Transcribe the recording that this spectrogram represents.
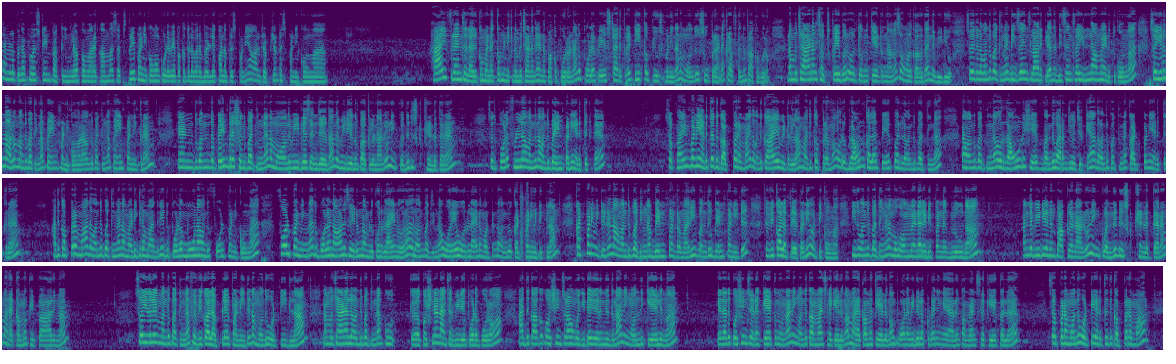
Channel இப்போ தான் first time பார்க்குறீங்களா அப்போ மறக்காமல் சப்ஸ்கிரைப் பண்ணிக்கோங்க. கூடவே பக்கத்தில் வர பெல் ப்ரெஸ் பண்ணி ஆல் ஆப்ஷன் ப்ரெஸ் பண்ணிக்கோங்க. ஹாய் ஃப்ரெண்ட்ஸ் எல்லாருக்கும் வணக்கம். இன்றைக்கி நம்ம சேனலில் என்ன பார்க்க போகிறோம்னா அது போல் வேஸ்ட்டாக இருக்கிற டீ கப் யூஸ் பண்ணி தான் நம்ம வந்து சூப்பரான கிராஃப்ட் வந்து பார்க்க போகிறோம் நம்ம சேனல் சப்ஸ்கிரைபர் ஒருத்தவங்க கேட்டிருந்தாங்க ஸோ அவங்களுக்காக தான் இந்த வீடியோ ஸோ இதில் வந்து பார்த்திங்கன்னா டிசைன்ஸ்லாம் இருக்குல்லையா அந்த டிசைன்ஸ்லாம் இல்லாமல் எடுத்துக்கோங்க. ஸோ இருந்தாலும் வந்து பார்த்திங்கன்னா பெயிண்ட் பண்ணிக்கோங்க. நான் வந்து பார்த்திங்கன்னா பெயிண்ட் பண்ணிக்கிறேன். அண்ட் இது வந்து இந்த பெயிண்ட் ப்ரஷ் வந்து பார்த்திங்கன்னா நம்ம வந்து வீட்டிலே செஞ்சது தான். அந்த வீடியோ வந்து பார்க்கலனாலும் லிங்க் வந்து டிஸ்கிரிப்ஷனில் தரேன். ஸோ இது போல் ஃபுல்லாக வந்து நான் வந்து பெயிண்ட் பண்ணி எடுத்துக்கிட்டேன். ஸோ பெயிண்ட் பண்ணி எடுத்ததுக்கு அப்புறமா இதை வந்து காய விட்டுடலாம் அதுக்கப்புறமா ஒரு ப்ரௌன் கலர் பேப்பரில் வந்து பார்த்திங்கன்னா நான் வந்து பார்த்திங்கன்னா ஒரு ரவுண்டு ஷேப் வந்து வரைஞ்சி வச்சுருக்கேன். அதை வந்து பார்த்திங்கன்னா கட் பண்ணி எடுத்துக்கிறேன். அதுக்கப்புறமா அதை வந்து பார்த்திங்கன்னா நம்ம அடிக்கிற மாதிரி இது போல் மூணாக வந்து ஃபோல்ட் பண்ணிக்கோங்க. ஃபோல்ட் பண்ணிங்கன்னா அது போல் நாலு சைடும் நம்மளுக்கு ஒரு லைன் வரும். அதில் வந்து பார்த்திங்கன்னா ஒரே ஒரு லைனை மட்டும் நான் வந்து கட் பண்ணி விட்டுக்கலாம். கட் பண்ணி விட்டுட்டு நான் வந்து பார்த்திங்கன்னா பெண்ட் பண்ணுற மாதிரி வந்து பெண்ட் பண்ணிவிட்டு ஃபெவிகால் அப்ளை பண்ணி ஒட்டிக்கோங்க. இது வந்து பார்த்திங்கன்னா நம்ம ஹோம்மேடாக ரெடி பண்ண க்ளூ தான். அந்த வீடியோ இன்னும் பார்க்கலனாலும் லிங்க் வந்து டிஸ்கிரிப்ஷனில் தரேன். மறக்காமல் போய் பாருங்கள் ஸோ இதுலேயும் வந்து பார்த்திங்கன்னா ஃபெவிகால் அப்ளை பண்ணிவிட்டு நம்ம வந்து ஒட்டிடலாம். நம்ம சேனலில் வந்து பார்த்திங்கன்னா கு கொஷின் அண்ட் ஆன்சர் வீடியோ போட போகிறோம் அதுக்காக கொஷின்ஸ்லாம் உங்ககிட்ட இருந்ததுன்னா நீங்கள் வந்து கேளுங்க. ஏதாவது கொஷின்ஸ் எனக்கு கேட்கணுன்னா நீங்கள் வந்து கமெண்ட்ஸில் கேளுங்க. மறக்காமல் கேளுங்க. போன வீடியோவில் கூட நீங்கள் யாரும் கமெண்ட்ஸில் கேட்கல. ஸோ இப்போ நம்ம வந்து ஒட்டி எடுத்ததுக்கப்புறமா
